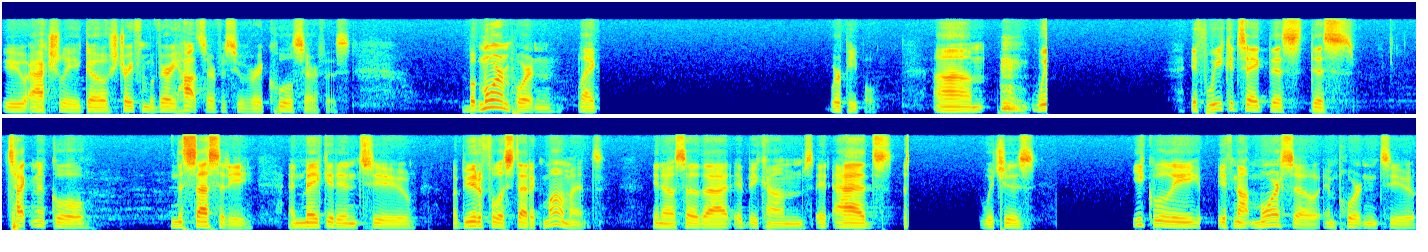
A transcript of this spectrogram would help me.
you actually go straight from a very hot surface to a very cool surface. But more important, like, we're people. Um, we, if we could take this, this technical necessity and make it into a beautiful aesthetic moment, you know, so that it becomes, it adds, which is equally, if not more so, important to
